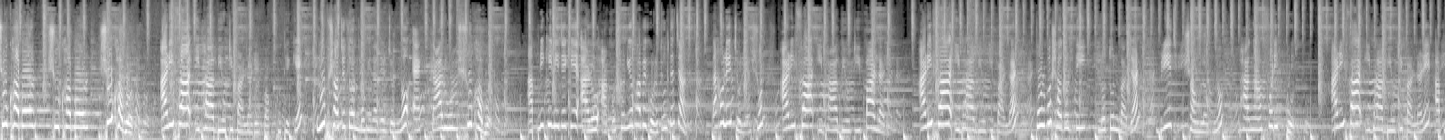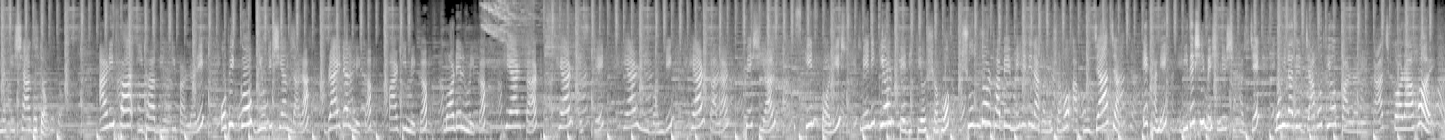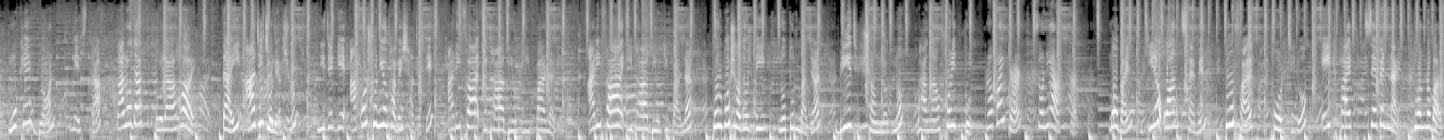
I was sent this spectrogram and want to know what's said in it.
সুখবর সুখবর সুখবর। আরিফা ইভা বিউটি পার্লারের পক্ষ থেকে রূপ সচেতন মহিলাদের জন্য এক দারুণ সুখবর। আপনি কি নিজেকে আরও আকর্ষণীয়ভাবে গড়ে তুলতে চান? তাহলে চলে আসুন আরিফা ইভা বিউটি পার্লারে। আরিফা ইভা বিউটি পার্লার পূর্ব সদরদি নতুন বাজার, ব্রিজ সংলগ্ন ভাঙা ফরিদপুর। আরিফা ইভা বিউটি পার্লারে আপনাকে স্বাগত আরিফা ইভা বিউটি পার্লারে অভিজ্ঞ বিউটিশিয়ান দ্বারা bridal makeup, party makeup, model makeup, hair cut, hair straight, hair rebonding, hair colour, facial skin polish manicure pedicure সহ সুন্দরভাবে মেহেদি লাগানো সহ আপনি যা চান, এখানে বিদেশি মেশিনের সাহায্যে মহিলাদের যাবতীয় পার্লারের কাজ করা হয়। মুখে ব্রণ, মেস্তা, কালো দাগ তোলা হয়। তাই আজই চলে আসুন নিজেকে আকর্ষণীয়ভাবে সাজাতে আরিফা ইভা বিউটি পার্লারে। আরিফা ইভা বিউটি পার্লার পূর্ব সদরদি নতুন বাজার ব্রিজ সংলগ্ন ভাঙা Faridpur. Proprietor Sonia Akter. Mobile zero one seven two five four zero eight five seven nine. ধন্যবাদ।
